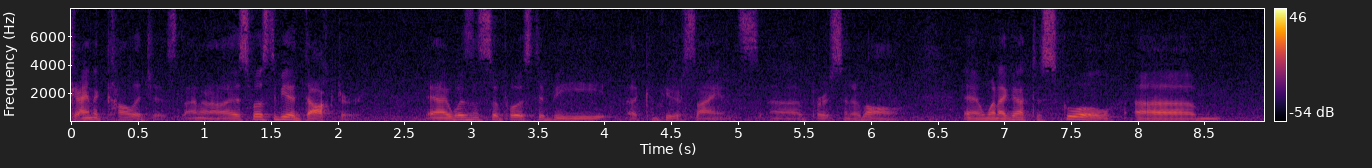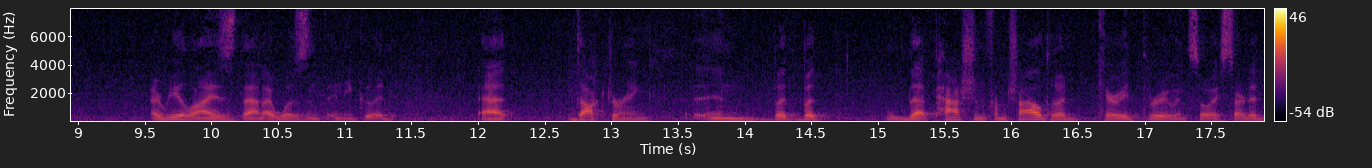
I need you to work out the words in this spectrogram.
gynecologist. I don't know. I was supposed to be a doctor. I wasn't supposed to be a computer science uh, person at all. And when I got to school, um, I realized that I wasn't any good at doctoring. And, but, but that passion from childhood carried through, and so I started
